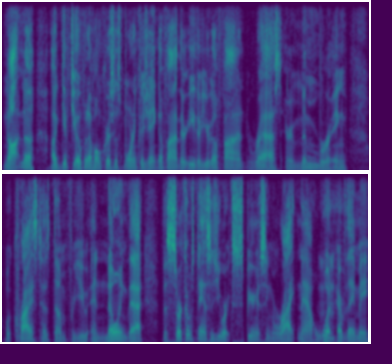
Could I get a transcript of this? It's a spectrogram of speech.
Not in a, a gift you open up on Christmas morning because you ain't gonna find it there either. You're gonna find rest in remembering what Christ has done for you and knowing that the circumstances you are experiencing right now, mm-hmm. whatever they may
